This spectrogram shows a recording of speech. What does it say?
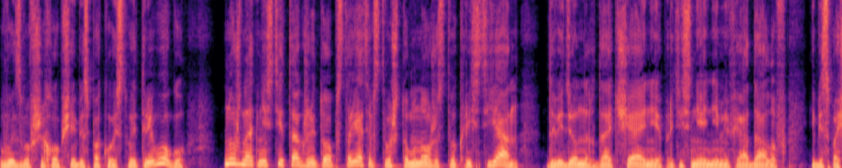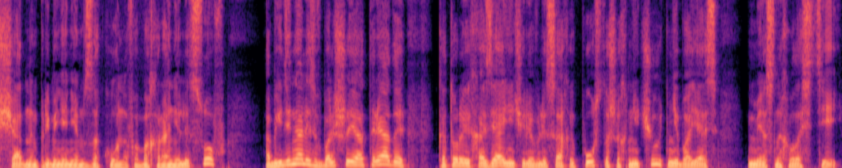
вызвавших общее беспокойство и тревогу, нужно отнести также и то обстоятельство, что множество крестьян, доведенных до отчаяния притеснениями феодалов и беспощадным применением законов об охране лесов, объединялись в большие отряды, которые хозяйничали в лесах и пустошах, ничуть не боясь местных властей.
